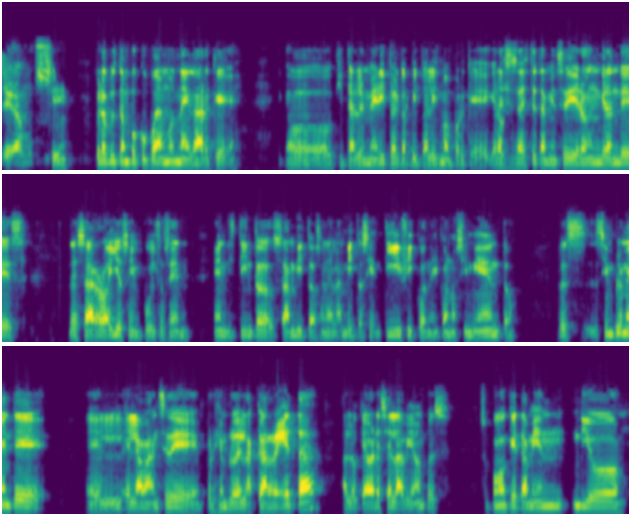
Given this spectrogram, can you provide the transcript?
llegamos. Sí. Pero pues tampoco podemos negar que, o, quitarle mérito al capitalismo, porque gracias a este también se dieron grandes desarrollos e impulsos en, en distintos ámbitos, en el ámbito científico, en el conocimiento. Pues simplemente el, el avance de, por ejemplo, de la carreta a lo que ahora es el avión, pues supongo que también dio,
